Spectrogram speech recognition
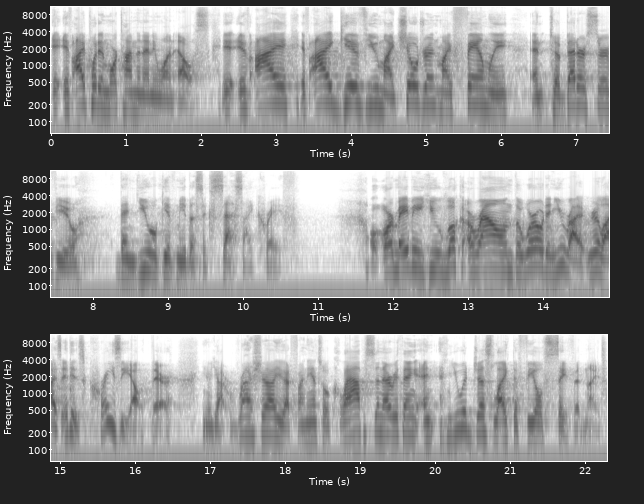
if I put in more time than anyone else, if I, if I give you my children, my family, and to better serve you, then you will give me the success I crave. Or maybe you look around the world and you realize it is crazy out there. You know, you got Russia, you got financial collapse and everything, and you would just like to feel safe at night.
